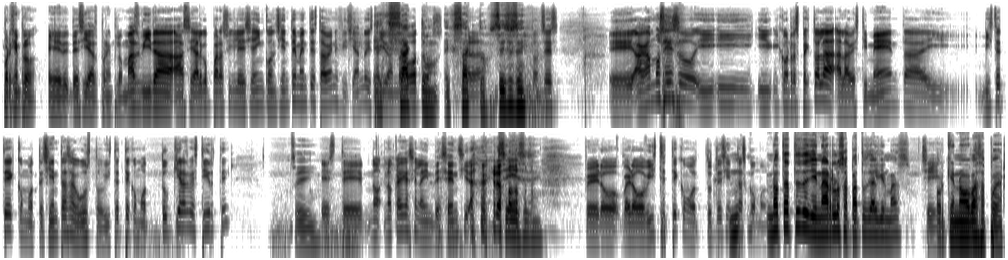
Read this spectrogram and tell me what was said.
Por ejemplo, eh, de- decías, por ejemplo, Más Vida hace algo para su iglesia, inconscientemente está beneficiando y está ayudando a Exacto, otros. exacto, ¿verdad? sí, sí, sí. Entonces, eh, hagamos eso y, y- y- y con respecto a la, a la vestimenta y vístete como te sientas a gusto, vístete como tú quieras vestirte, Sí, este, no, no caigas en la indecencia, pero, sí, sí. sí. pero, pero vístete como tú te sientas cómodo. No trates de llenar los zapatos de alguien más, Sí, porque no vas a poder.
